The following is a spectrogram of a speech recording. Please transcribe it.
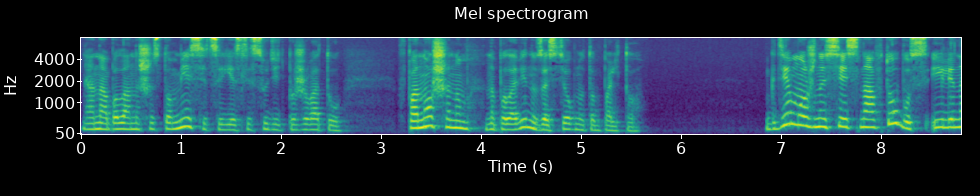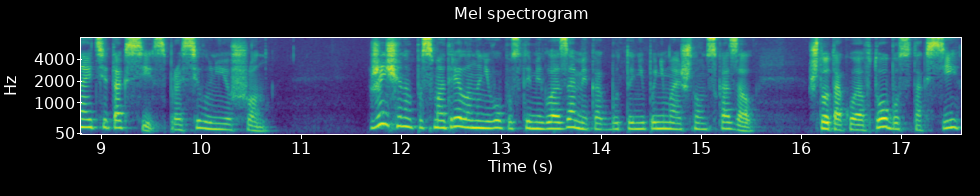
Она была на шестом месяце, если судить по животу, в поношенном, наполовину застегнутом пальто. «Где можно сесть на автобус или найти такси?» — спросил у нее Шон. Женщина посмотрела на него пустыми глазами, как будто не понимая, что он сказал. «Что такое автобус, такси?»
